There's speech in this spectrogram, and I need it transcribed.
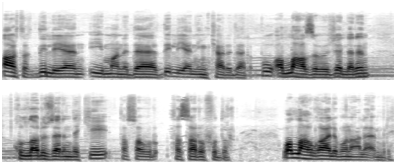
Artık dileyen iman eder, dileyen inkar eder. Bu Allah Azze ve Celle'nin kulları üzerindeki tasavvur, tasarrufudur. Vallahu galibun ala emri.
